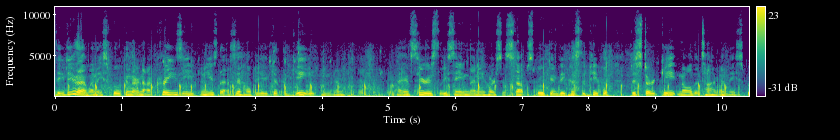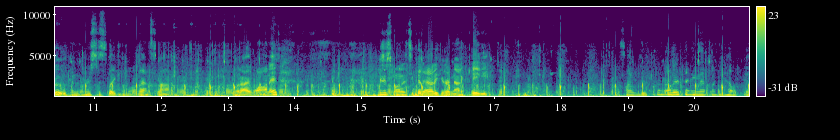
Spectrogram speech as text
they do that when they spook and they're not crazy. You can use that to help you get the gait. And then I have seriously seen many horses stop spooking because the people just start gaiting all the time when they spook, and the horse is like, well, that's not what I wanted. I just wanted to get out of here and not gait. So just another thing that might help you.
